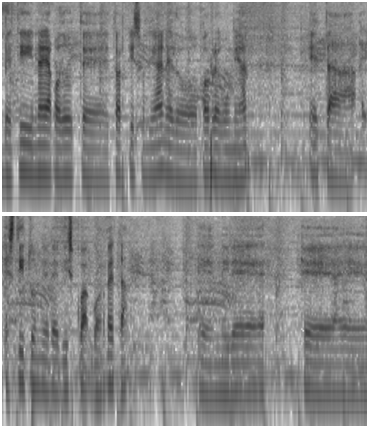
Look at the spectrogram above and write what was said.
Beti nahiago dut etorkizunean edo gaur egunean. Eta ez ditu nire diskoak gordeta. E, nire e, e,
